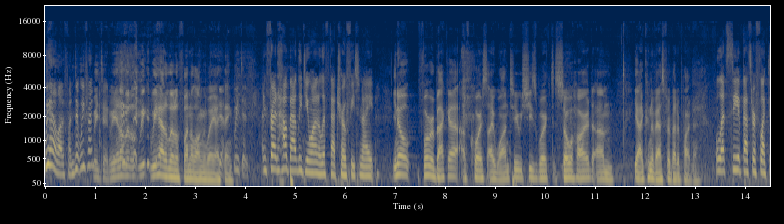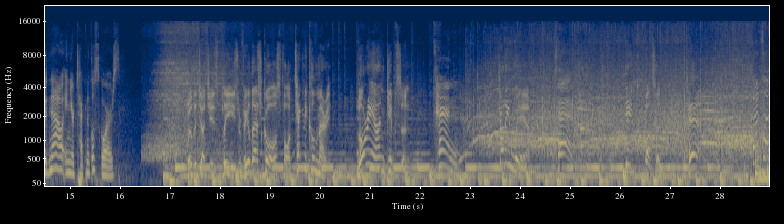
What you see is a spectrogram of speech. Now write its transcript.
we had a lot of fun, didn't we, Fred? We did. We had a little. we, we had a little fun along the way. I yeah, think we did. And Fred, how badly do you want to lift that trophy tonight? You know, for Rebecca, of course, I want to. She's worked so hard. Um, yeah, I couldn't have asked for a better partner. Well, let's see if that's reflected now in your technical scores. Will the judges please reveal their scores for technical merit? Laurieann Gibson. 10. Johnny Weir. 10. Dick Button. 10. That's a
